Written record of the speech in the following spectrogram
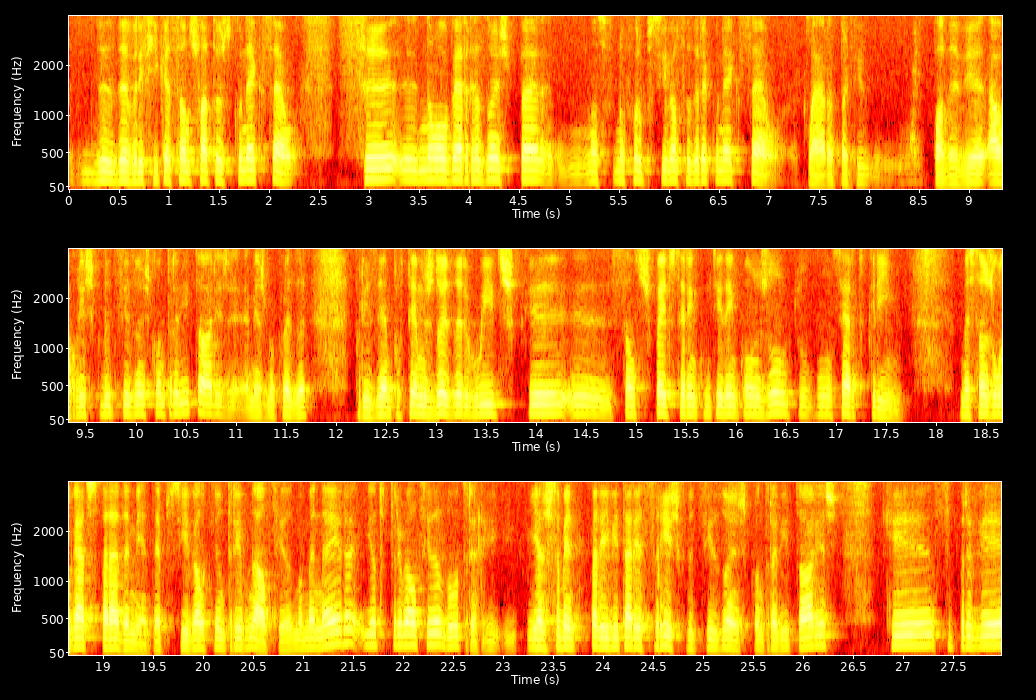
de, da verificação dos fatores de conexão. Se uh, não houver razões para, não, se, não for possível fazer a conexão, claro, a partir pode haver, há o risco de decisões contraditórias. É a mesma coisa, por exemplo, temos dois arguídos que são suspeitos de terem cometido em conjunto um certo crime mas são julgados separadamente. É possível que um tribunal decida de uma maneira e outro tribunal decida de outra. E é justamente para evitar esse risco de decisões contraditórias que se prevê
